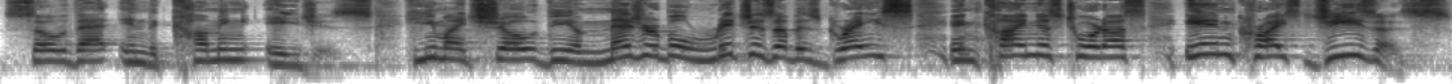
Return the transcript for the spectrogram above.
So that in the coming ages he might show the immeasurable riches of his grace in kindness toward us in Christ Jesus.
